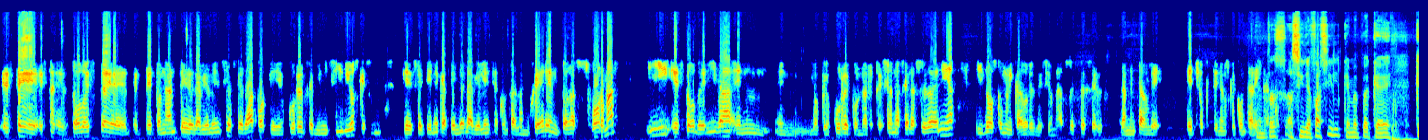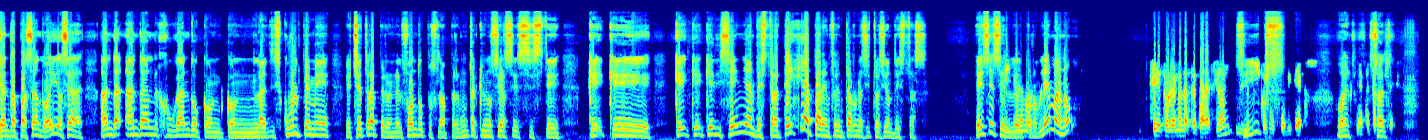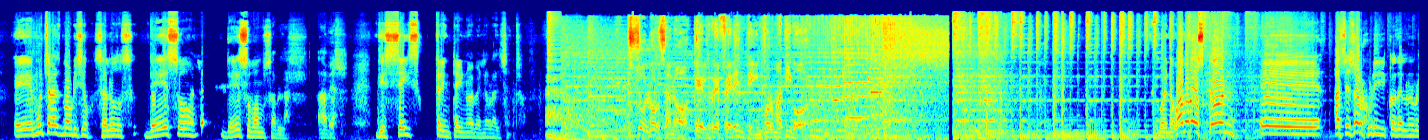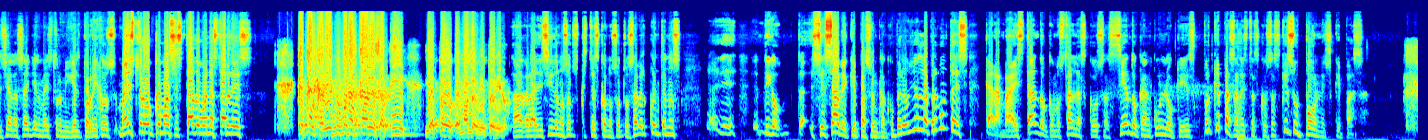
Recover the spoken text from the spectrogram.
este, este, todo este detonante de la violencia se da porque ocurren feminicidios, que, es que se tiene que atender la violencia contra la mujer en todas sus formas, y esto deriva en, en lo que ocurre con la represión hacia la ciudadanía y dos comunicadores lesionados. Este es el lamentable hecho que tenemos que contar. En Entonces, así de fácil, que, me, que, que anda pasando ahí? O sea, anda, andan jugando con, con la discúlpeme, etcétera, pero en el fondo, pues la pregunta que uno se hace es, este, ¿qué, qué, qué, qué, diseñan de estrategia para enfrentar una situación de estas? Ese es el, problema, ¿no? Sí, el problema es la preparación y sí. cosas políticas. Bueno, eh, muchas gracias, Mauricio. Saludos. De eso, de eso vamos a hablar. A ver, 16.39 en la hora del centro. Solórzano, el referente informativo. Bueno, vámonos con eh, asesor jurídico de la Universidad de La Salle, el maestro Miguel Torrijos. Maestro, ¿cómo has estado? Buenas tardes. ¿Qué tal, Javier? Muy buenas tardes a ti y a todo amable auditorio. Agradecido nosotros que estés con nosotros. A ver, cuéntanos, eh, digo, se sabe qué pasó en Cancún, pero la pregunta es, caramba, estando como están las cosas, siendo Cancún lo que es, ¿por qué pasan estas cosas? ¿Qué supones que pasa?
